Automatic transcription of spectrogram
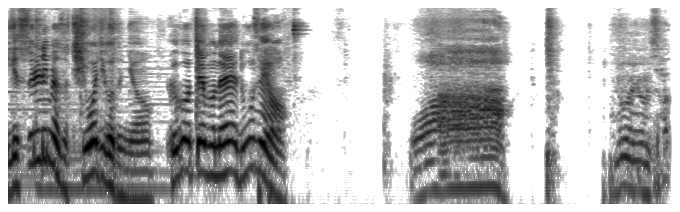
이게 쓸리면서 지워지거든요. 그것 때문에 누구세요? 와 요, 요, 사,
